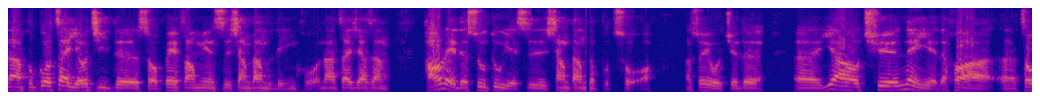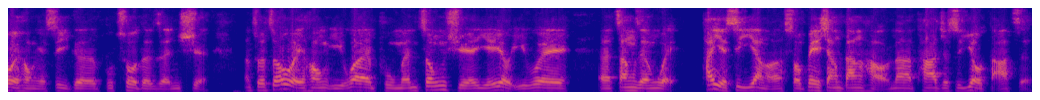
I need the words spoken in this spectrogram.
那不过在游击的手背方面是相当的灵活，那再加上跑垒的速度也是相当的不错哦。那所以我觉得，呃，要缺内野的话，呃，周伟宏也是一个不错的人选。那除了周伟宏以外，普门中学也有一位呃张仁伟，他也是一样哦，手背相当好。那他就是右打者。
